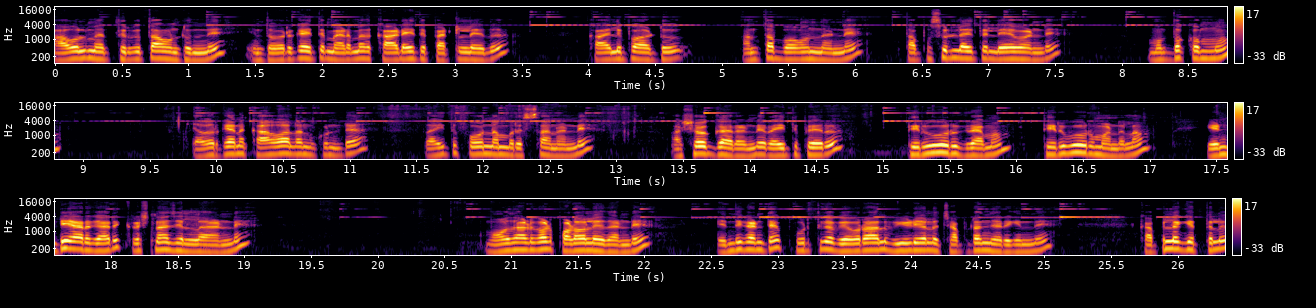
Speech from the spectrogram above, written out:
ఆవుల మీద తిరుగుతూ ఉంటుంది. ఇంతవరకు అయితే మెడ మీద కాడైతే పెట్టలేదు. కాలిపాటు అంతా బాగుందండి. తప్పుసుళ్ళు అయితే లేవండి. ముద్ద కొమ్ము. ఎవరికైనా కావాలనుకుంటే రైతు ఫోన్ నెంబర్ ఇస్తానండి. అశోక్ గారండి రైతు పేరు. తిరువూరు గ్రామం తిరువూరు మండలం ఎన్టీఆర్ గారి కృష్ణా జిల్లా అండి. మోదాడు కూడా పడవలేదండి. ఎందుకంటే పూర్తిగా వివరాలు వీడియోలో చెప్పడం జరిగింది. కపిల గిత్తలు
